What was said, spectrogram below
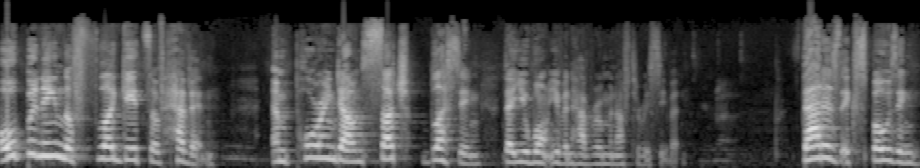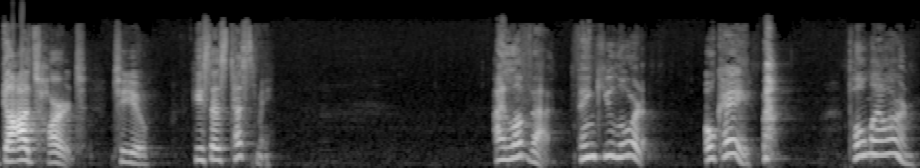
opening the floodgates of heaven and pouring down such blessing that you won't even have room enough to receive it. Amen. That is exposing God's heart to you. He says, Test me. I love that. Thank you, Lord. Okay, pull my arm.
